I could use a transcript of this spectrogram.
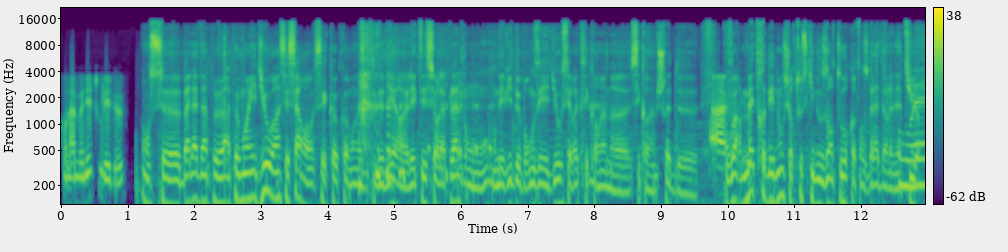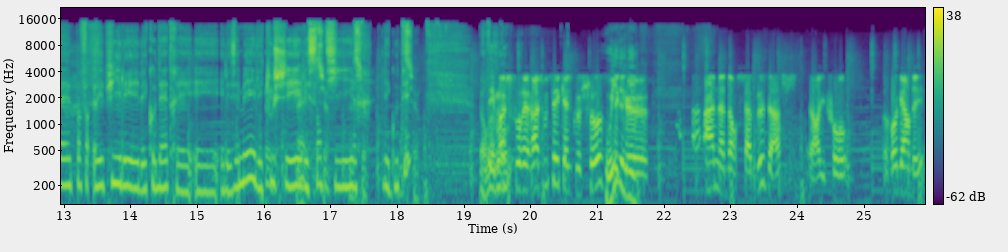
qu'on a menées tous les deux. On se balade un peu, un peu moins idiot, hein, c'est ça. on- C'est co- comme on a l'habitude de dire, euh, l'été sur la plage, on, on évite de bronzer idiot. C'est vrai que c'est quand même, euh, c'est quand même chouette de Ah, pouvoir mettre des noms sur tout ce qui nous entoure quand on se balade dans la nature. Ouais, et puis les, les connaître et, et- et les aimer, les toucher, Ouais, les sûr, sentir, sûr, les goûter. Et moi, voir- je pourrais rajouter quelque chose, Oui, c'est que Anne adore sa besace. Alors, il faut regarder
